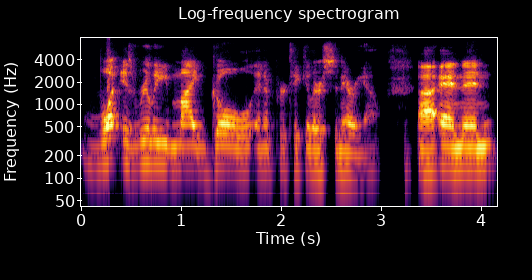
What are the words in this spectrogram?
what is really my goal in a particular scenario uh, and then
